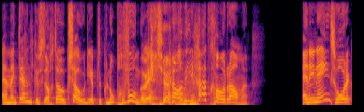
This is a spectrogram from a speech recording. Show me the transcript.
En mijn technicus dacht ook, zo, die hebt de knop gevonden, weet je wel. Die gaat gewoon rammen. En ineens hoor ik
